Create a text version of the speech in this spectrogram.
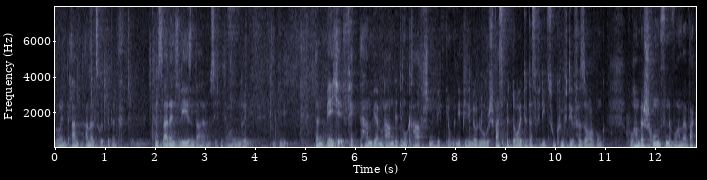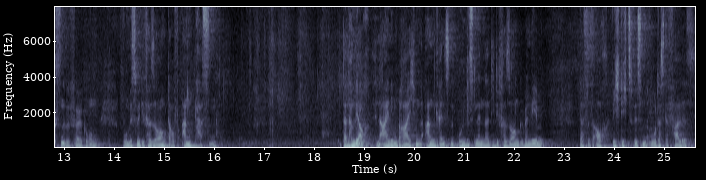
Moment, einmal zurück bitte. Ich kann es leider nicht lesen, daher muss ich mich auch umdrehen. Die, dann, welche Effekte haben wir im Rahmen der demografischen Entwicklung, epidemiologisch? Was bedeutet das für die zukünftige Versorgung? Wo haben wir schrumpfende, wo haben wir wachsende Bevölkerung? Wo müssen wir die Versorgung darauf anpassen? Dann haben wir auch in einigen Bereichen angrenzende Bundesländer, die die Versorgung übernehmen. Das ist auch wichtig zu wissen, wo das der Fall ist.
